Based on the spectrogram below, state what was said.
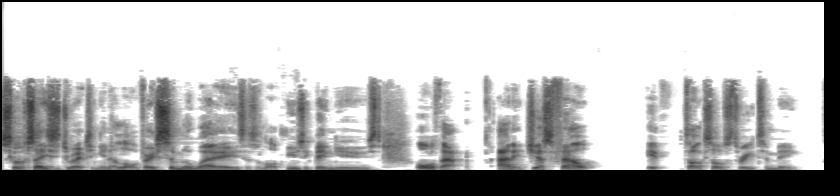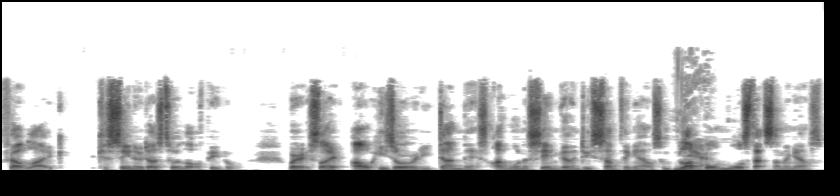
Scorsese's directing in a lot of very similar ways. There's a lot of music being used, all of that. And it just felt, it, Dark Souls 3 to me felt like Casino does to a lot of people, where it's like, oh, he's already done this. I want to see him go and do something else. And Bloodborne yeah. was that something else.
